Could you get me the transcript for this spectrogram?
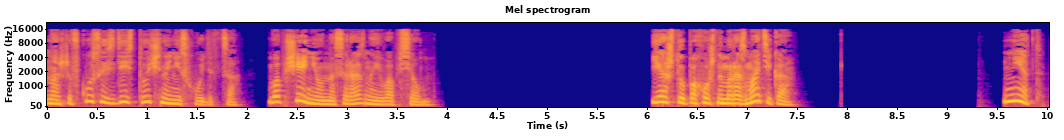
Наши вкусы здесь точно не сходятся. Вообще они у нас разные во всем». «Я что, похож на маразматика?» «Нет»,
